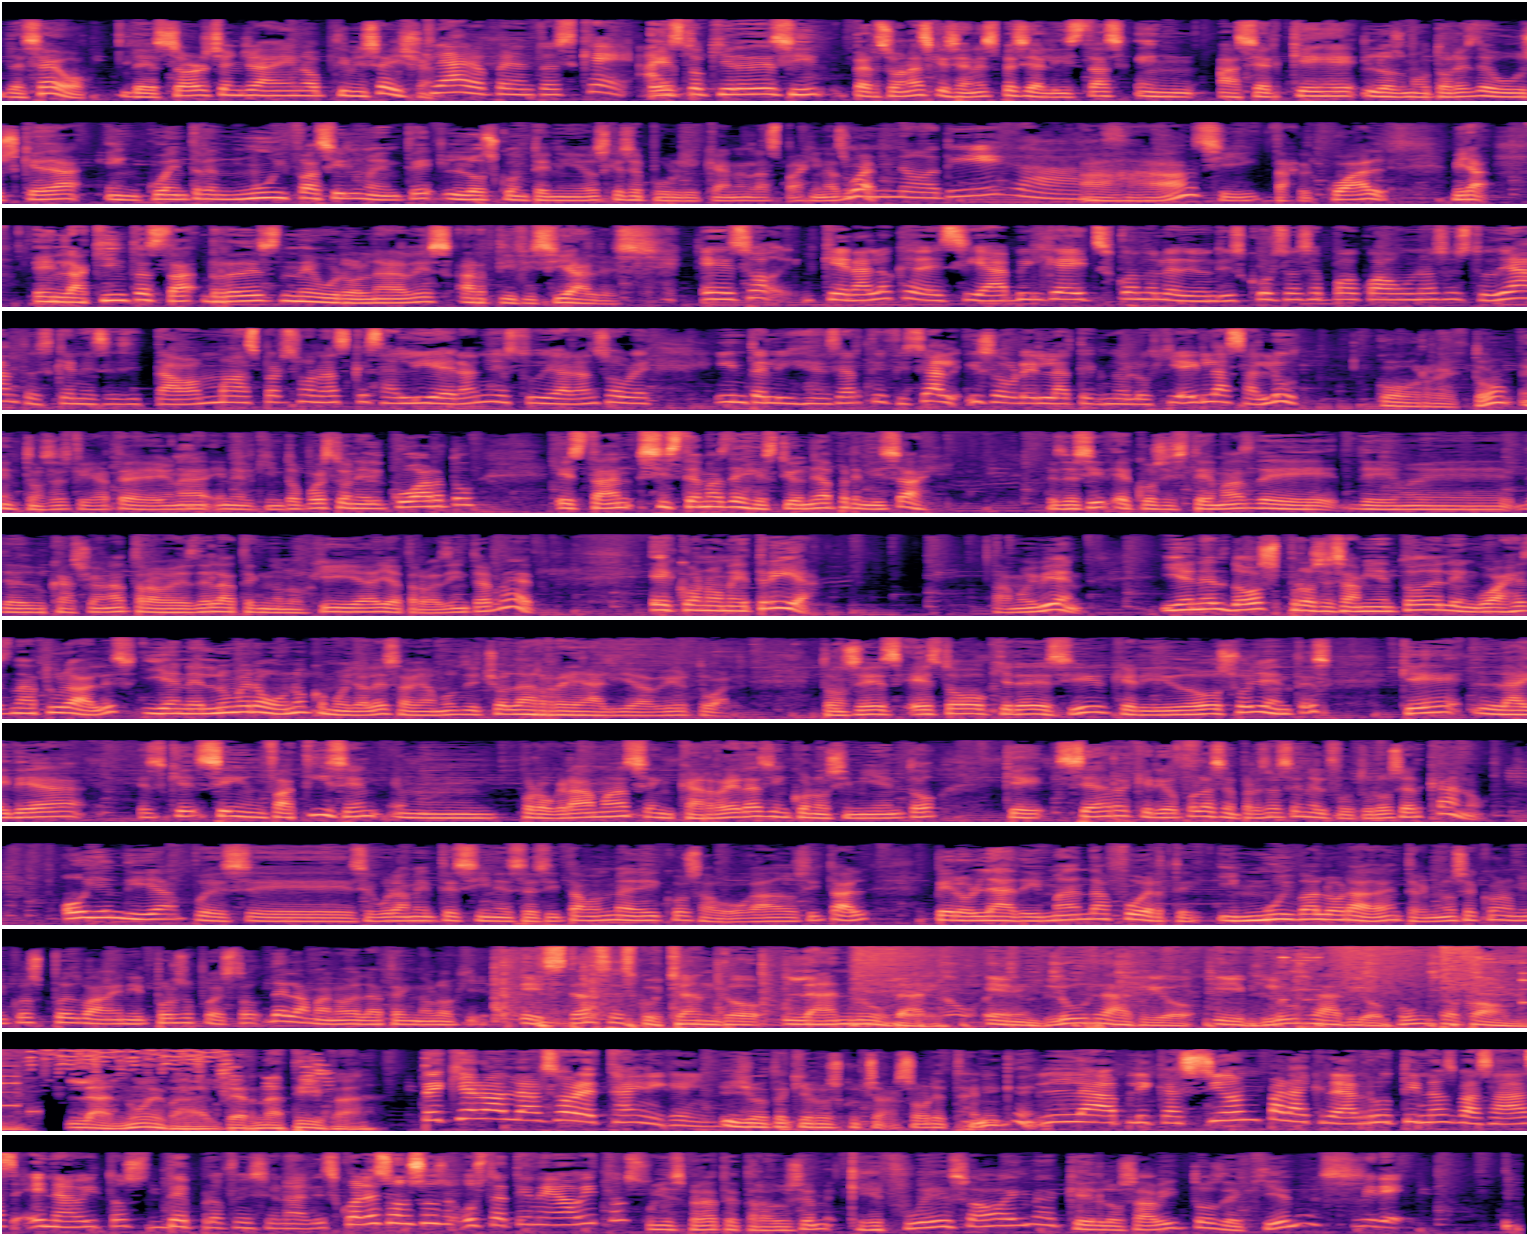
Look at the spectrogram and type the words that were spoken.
de SEO, de Search Engine Optimization. Claro, pero entonces ¿qué? Hay- Esto quiere decir personas que sean especialistas en hacer que los motores de búsqueda encuentren muy fácilmente los contenidos que se publican en las páginas web. No digas. Ajá, sí, tal cual. Mira, en la quinta está redes neuronales artificiales. Eso, que era lo que decía Bill Gates cuando le dio un discurso hace poco a unos estudiantes, que necesitaban más personas que salieran y estudiaran sobre inteligencia artificial y sobre la tecnología y la salud. Correcto. Entonces, fíjate, hay una en el quinto puesto. En el cuarto están sistemas de gestión de aprendizaje. Es decir, ecosistemas de, de, eh, educación a través de la tecnología y a través de Internet. Econometría. Está muy bien. Y en el 2, procesamiento de lenguajes naturales. Y en el número 1, como ya les habíamos dicho, la realidad virtual. Entonces, esto quiere decir, queridos oyentes, que la idea es que se enfaticen en programas, en carreras y en conocimiento que sea requerido por las empresas en el futuro cercano. Hoy en día, pues eh, seguramente sí necesitamos médicos, abogados y tal, pero la demanda fuerte y muy valorada en términos económicos, pues va a venir, por supuesto, de la mano de la tecnología. Estás escuchando La Nube en Blue Radio y bluradio.com. La nueva alternativa. Te quiero hablar sobre Tiny Game. Y yo te quiero escuchar sobre Tiny Game. La aplicación para crear rutinas basadas en hábitos de profesionales. ¿Cuáles son sus... ¿Usted tiene hábitos? Uy, espérate, tradúceme. ¿Qué fue esa vaina? ¿Que los hábitos de quiénes? Mire,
